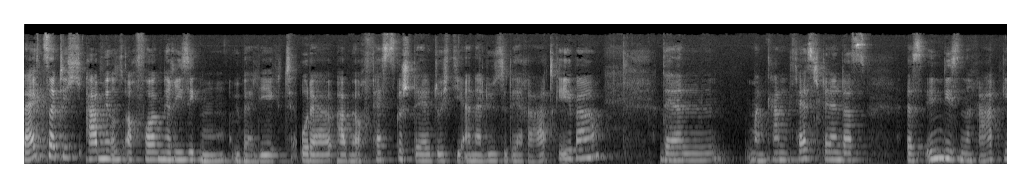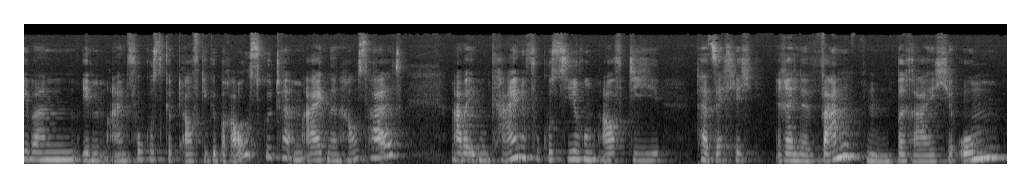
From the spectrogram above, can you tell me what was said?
Gleichzeitig haben wir uns auch folgende Risiken überlegt oder haben wir auch festgestellt durch die Analyse der Ratgeber. Denn man kann feststellen, dass es in diesen Ratgebern eben einen Fokus gibt auf die Gebrauchsgüter im eigenen Haushalt aber eben keine Fokussierung auf die tatsächlich relevanten Bereiche, um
